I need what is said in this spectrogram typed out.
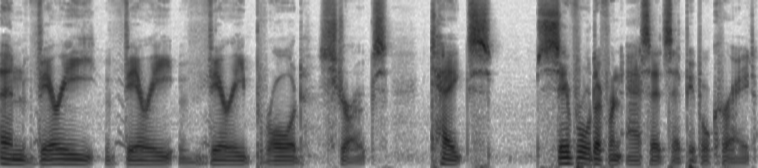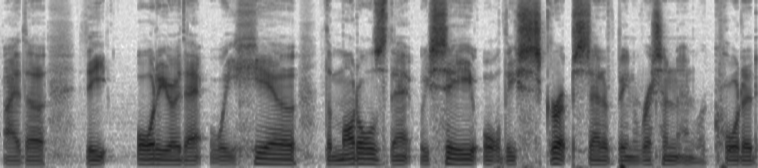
in very, very, very broad strokes, takes several different assets that people create, either the audio that we hear, the models that we see, or the scripts that have been written and recorded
